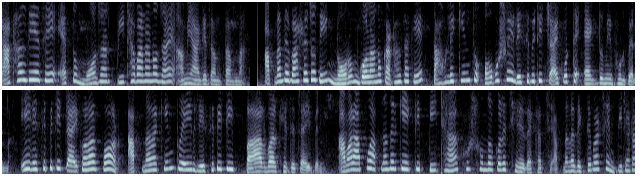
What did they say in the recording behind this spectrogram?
কাঁঠাল দিয়ে যে এত মজার পিঠা বানানো যায়, আমি আগে জানতাম না। আপনাদের বাসায় যদি নরম গলানো কাঁঠাল থাকে, তাহলে কিন্তু অবশ্যই রেসিপিটি ট্রাই করতে একদমই ভুলবেন না। এই রেসিপিটি ট্রাই করার পর আপনারা কিন্তু এই রেসিপিটি বারবার খেতে চাইবেন। আমার আপু আপনাদেরকে একটি পিঠা খুব সুন্দর করে ছেড়ে দেখাচ্ছে। আপনারা দেখতে পাচ্ছেন পিঠাটা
